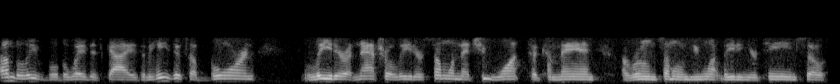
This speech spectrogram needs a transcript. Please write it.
unbelievable the way this guy is. I mean, he's just a born leader, a natural leader, someone that you want to command a room, someone you want leading your team. So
